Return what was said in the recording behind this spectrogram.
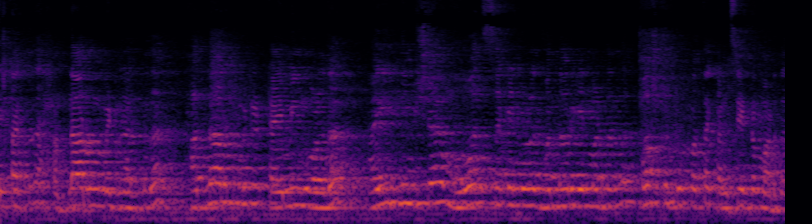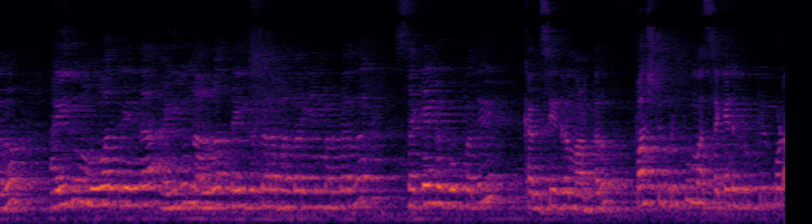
ಎಷ್ಟಾಗ್ತದೆ? ಹದಿನಾರು ಮೀಟರ್ ಆಗ್ತದೆ. ಹದಿನಾರು ಮೀಟರ್ ಟೈಮಿಂಗ್ ಒಳಗ ಐದು ನಿಮಿಷ ಮೂವತ್ತು ಸೆಕೆಂಡ್ ಒಳಗೆ ಬಂದವ್ರಿಗೆ ಏನ್ ಮಾಡ್ತಾರೆ? ಫಸ್ಟ್ ಗ್ರೂಪ್ ಅಂತ ಕನ್ಸಿಡರ್ ಮಾಡ್ತಾರೆ. ಐದು ಮೂವತ್ತರಿಂದ ಐದು ನಲ್ವತ್ತೈದು ತರ ಬಂದವ್ರಿಗೆ ಏನ್ ಮಾಡ್ತಾರೆ? ಸೆಕೆಂಡ್ ಗ್ರೂಪ್ ಅಲ್ಲಿ ಕನ್ಸಿಡರ್ ಮಾಡ್ತಾರೆ. ಫಸ್ಟ್ ಗ್ರೂಪ್ ಮತ್ತು ಸೆಕೆಂಡ್ ಗ್ರೂಪ್ ಕೂಡ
